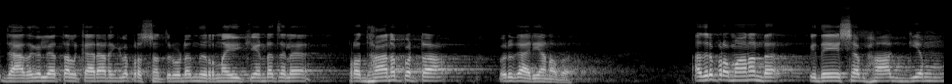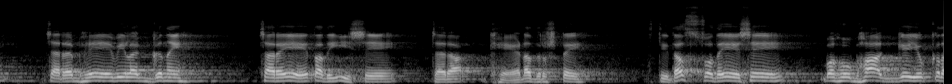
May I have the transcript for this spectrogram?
ജാതകമില്ലാത്ത ആൾക്കാരാണെങ്കിൽ പ്രശ്നത്തിലൂടെ നിർണയിക്കേണ്ട ചില പ്രധാനപ്പെട്ട ഒരു കാര്യമാണത്. അതൊരു പ്രമാണമുണ്ട്. വിദേശഭാഗ്യം ചരഭേ വിലഗ്നേ ചരേ തദീശേ ചര ഖേടദൃഷ്ടേ സ്ഥിതസ്വദേശേ ബഹുഭാഗ്യയുക്ത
